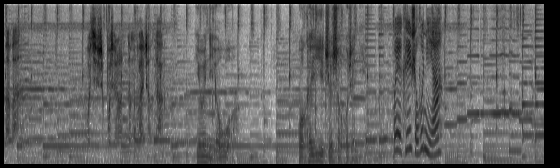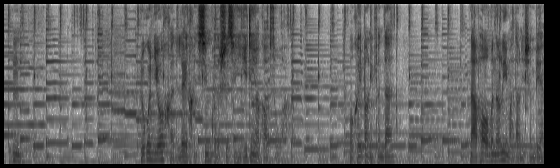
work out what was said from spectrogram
爸爸，我其实不想让你那么快长大，因为你有我，我可以一直守护着你，我也可以守护你啊。嗯，如果你有很累、很辛苦的事情，一定要告诉我，我可以帮你分担。哪怕我不能立马到你身边，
